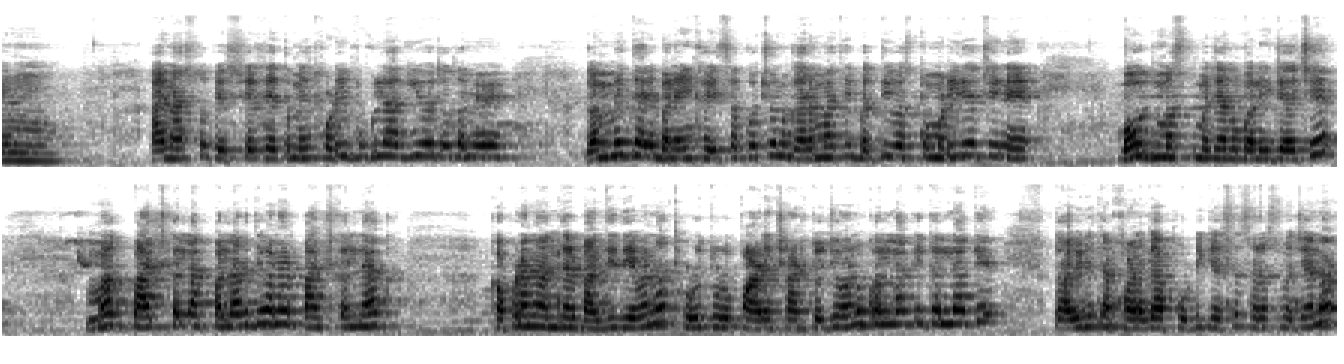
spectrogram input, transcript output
અમ, આ નાસ્તો સ્પેશિયલ છે. તમને થોડી ભૂખ લાગી હોય તો તમે ગમે ત્યારે બનાવી ખાઈ શકો છો અને ઘરમાંથી બધી વસ્તુ મળી રહે છે ને બહુ જ મસ્ત મજાનું બની જાય છે. મગ પાંચ કલાક પલાળી દેવાના પાંચ કલાક કપડાના અંદર બાંધી દેવાના. થોડું થોડું પાણી છાંટતો જવાનું કલાકે કલાકે. તો આવી રીતના ફણગા ફૂટી જશે સરસ મજાના.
